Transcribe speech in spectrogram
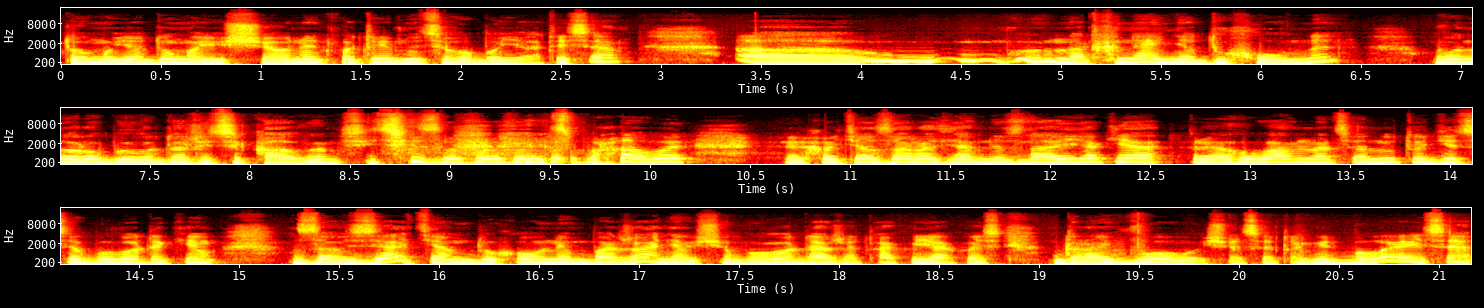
Тому я думаю, що не потрібно цього боятися. А натхнення духовне. Воно робило навіть цікавим всі ці справи. Хоча зараз я не знаю, як я реагував на це. Ну тоді це було таким завзяттям, духовним бажанням, що було навіть так якось драйвово, що це так відбувається.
